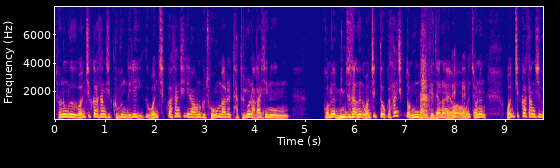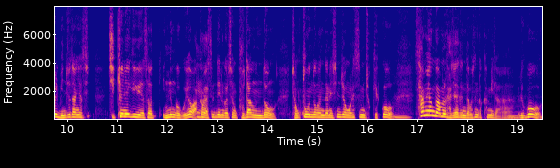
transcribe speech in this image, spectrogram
저는 그 원칙과 상식 그분들이 그 원칙과 상식이라고 하는 그 좋은 말을 다 들고 나가시는 거면 민주당은 원칙도 없고 상식도 없는 당이 되잖아요. 네. 그래서 저는 원칙과 상식을 민주당에서 지켜내기 위해서 있는 거고요. 아까 네. 말씀드린 것처럼 구당 운동, 정풍 운동 한다는 심정을 했으면 좋겠고 음. 사명감을 가져야 된다고 생각합니다. 음. 그리고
